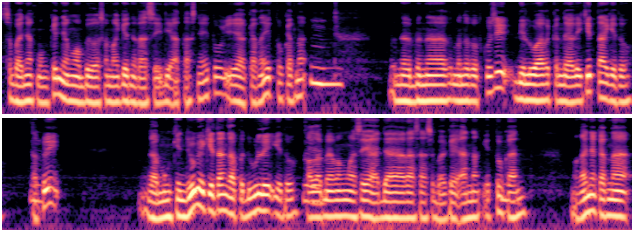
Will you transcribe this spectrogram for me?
sebanyak mungkin yang ngobrol sama generasi di atasnya itu ya karena itu. Karena Hmm. benar-benar menurutku sih di luar kendali kita gitu tapi nggak mungkin juga kita nggak peduli gitu. Kalau memang masih ada rasa sebagai anak itu kan. Makanya karena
